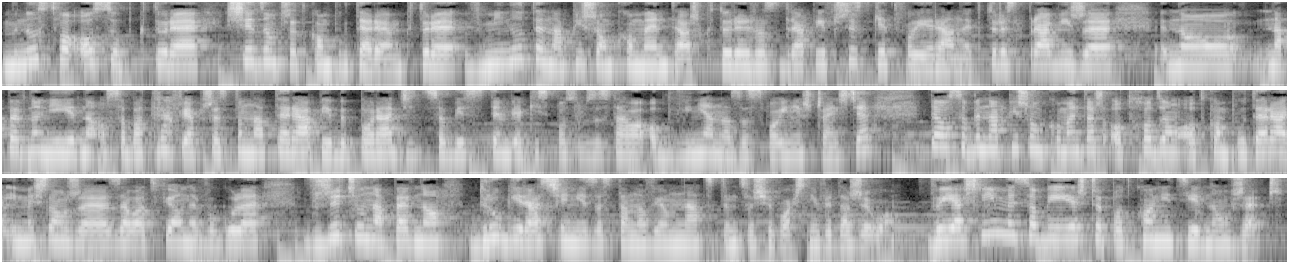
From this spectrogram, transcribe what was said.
mnóstwo osób, które siedzą przed komputerem, które w minutę napiszą komentarz, który rozdrapie wszystkie Twoje rany, który sprawi, że no, na pewno nie jedna osoba trafia przez to na terapię, by poradzić sobie z tym, w jaki sposób została obwiniana za swoje nieszczęście. Te osoby napiszą komentarz, odchodzą od komputera i myślą, że załatwione w ogóle w życiu na pewno drugi raz się nie zastanowią nad tym, co się właśnie wydarzyło. Wyjaśnijmy sobie jeszcze pod koniec jedną rzecz.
